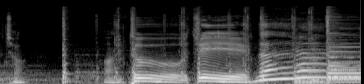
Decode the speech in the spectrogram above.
그쵸? one, two, three, 나라.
